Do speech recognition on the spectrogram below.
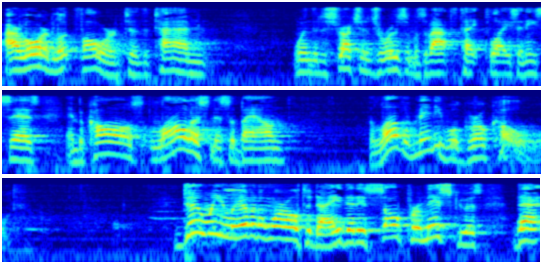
Our Lord looked forward to the time when the destruction of Jerusalem was about to take place, and He says, And because lawlessness abound, the love of many will grow cold. Do we live in a world today that is so promiscuous that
